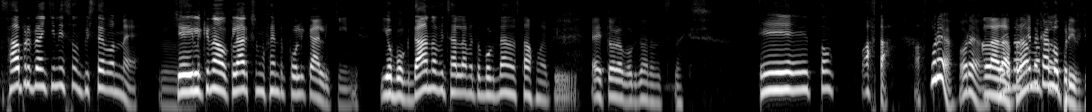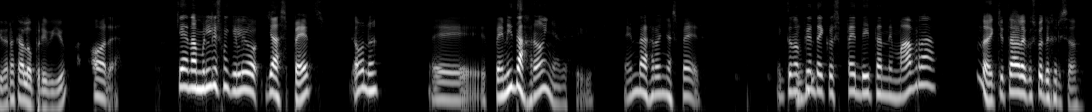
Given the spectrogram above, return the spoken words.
Θα έπρεπε να κινηθούν, πιστεύω ναι. Μμ. Και ειλικρινά ο Clarkson μου φαίνεται πολύ καλή κίνηση. Ή ο Bogdanovic, αλλά με τον Bogdanovic θα έχουμε πει. Ε, τώρα ο Bogdanovic, εντάξει. Ε, το... Αυτά. Αυτά. Ωραία, ωραία. Χαλαρά ένα, ένα πράγματα. καλό preview. Ένα καλό preview. Ωραία. Και να μιλήσουμε και λίγο για Spurs. Ω, ναι. Ε, 50 χρόνια, ρε φίλε. 50 χρόνια Spurs. Εκ των Μμμ. οποίων τα 25 ήταν μαύρα. Ναι, και τα άλλα 25 χρυσά.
